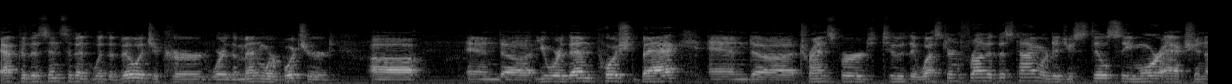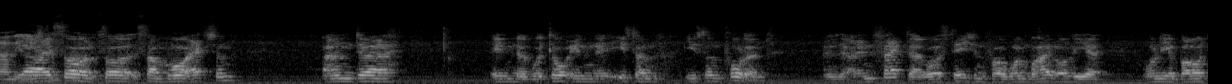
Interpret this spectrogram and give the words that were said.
after this incident with the village occurred where the men were butchered, uh, and uh, you were then pushed back and uh, transferred to the Western Front at this time, or did you still see more action on the yeah, I Eastern saw, Front? saw some more action, and uh, in uh, in eastern eastern Poland, and in fact I was stationed for one while only uh, only about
